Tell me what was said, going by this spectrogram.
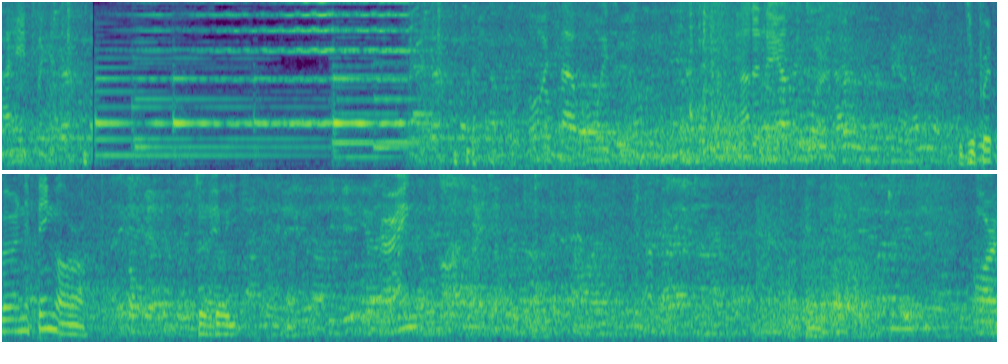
I hate baguette. Always have, always will. Not a day after work. Did you prepare anything or just go? Preparing? Okay. Or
